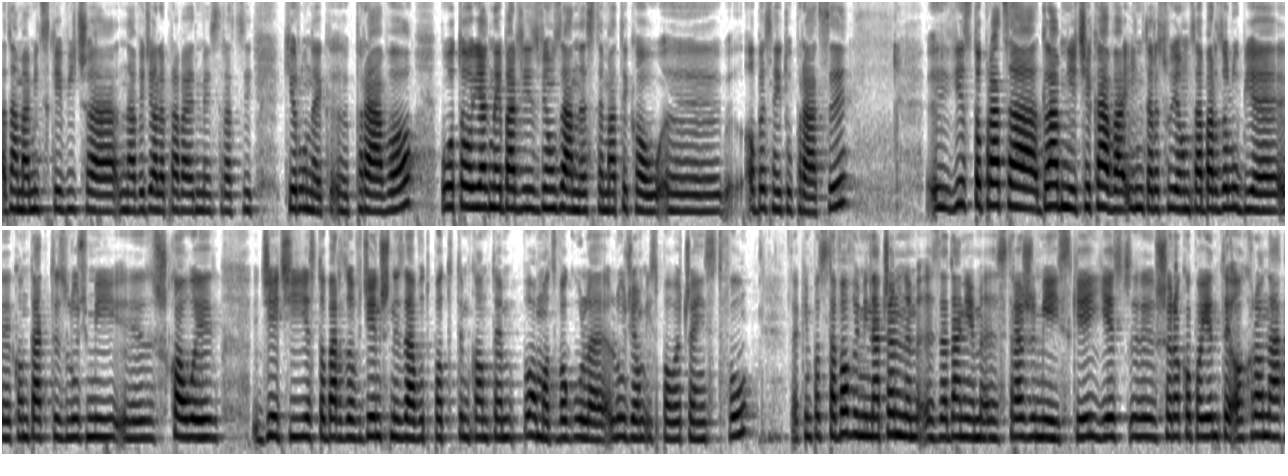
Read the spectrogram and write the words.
Adama Mickiewicza na Wydziale Prawa i Administracji kierunek prawo. Było to jak najbardziej związane z tematyką obecnej tu pracy. Jest to praca dla mnie ciekawa i interesująca. Bardzo lubię kontakty z ludźmi, szkoły, dzieci. Jest to bardzo wdzięczny zawód pod tym kątem, pomoc w ogóle ludziom i społeczeństwu. Takim podstawowym i naczelnym zadaniem Straży Miejskiej jest y, szeroko pojęty ochrona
